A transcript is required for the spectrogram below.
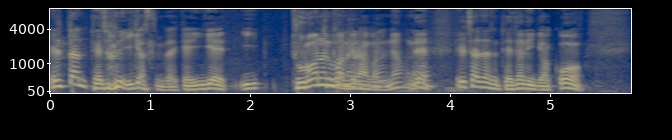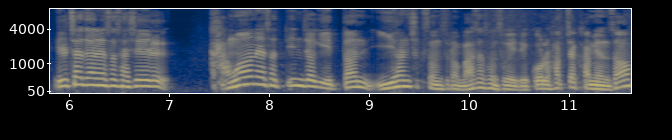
일단 대전이 이겼습니다. 이게 이게 두 번은 두 경기를 하거든요. 근데 네. 1차전에서 대전이 이겼고 1차전에서 사실 강원에서 뛴 적이 있던 이현식 선수랑 마사 선수가 이제 골을 합작하면서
